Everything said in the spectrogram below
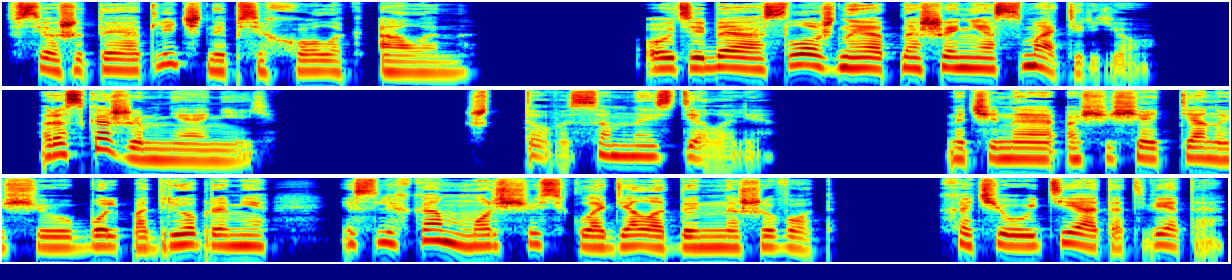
Все же ты отличный психолог, Аллен. У тебя сложные отношения с матерью. Расскажи мне о ней. Что вы со мной сделали? Начинаю ощущать тянущую боль под ребрами и слегка морщусь, кладя ладонь на живот. Хочу уйти от ответа,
